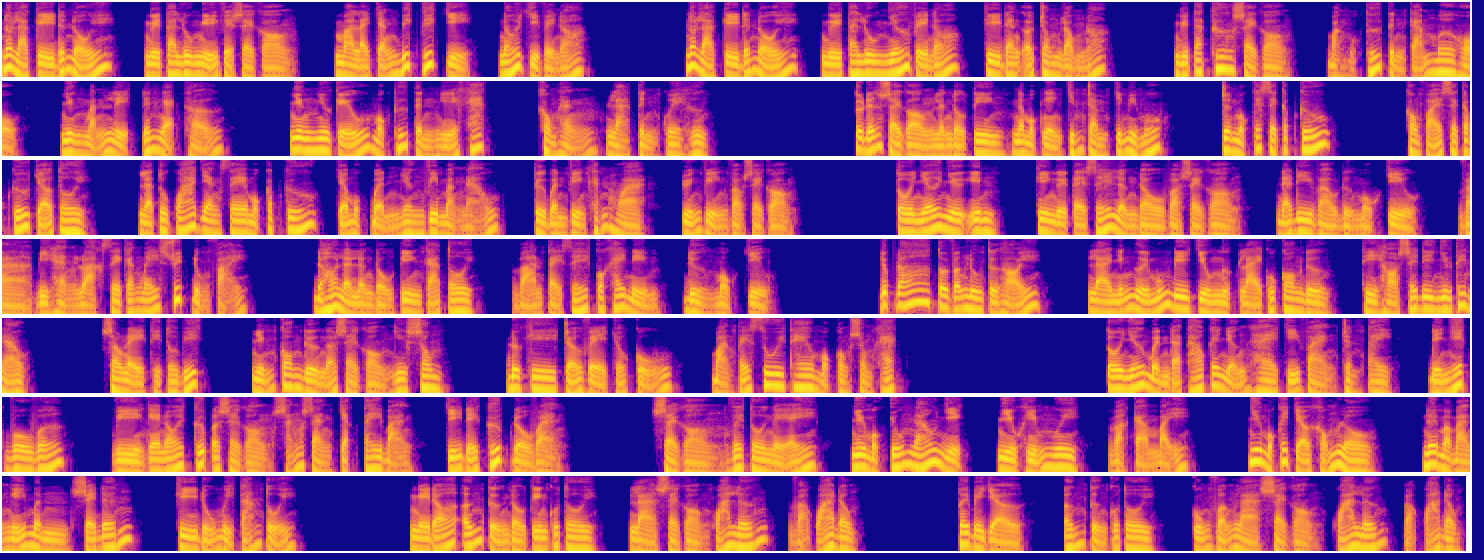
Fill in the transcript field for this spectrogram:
Nó lạ kỳ đến nỗi người ta luôn nghĩ về Sài Gòn mà lại chẳng biết viết gì, nói gì về nó. Nó lạ kỳ đến nỗi người ta luôn nhớ về nó khi đang ở trong lòng nó. Người ta thương Sài Gòn bằng một thứ tình cảm mơ hồ nhưng mãnh liệt đến ngạt thở nhưng như kiểu một thứ tình nghĩa khác, không hẳn là tình quê hương. Tôi đến Sài Gòn lần đầu tiên năm 1991 trên một cái xe cấp cứu. Không phải xe cấp cứu chở tôi, là tôi quá gian xe một cấp cứu chở một bệnh nhân viêm màng não từ bệnh viện Khánh Hòa chuyển viện vào Sài Gòn. Tôi nhớ như in khi người tài xế lần đầu vào Sài Gòn đã đi vào đường một chiều và bị hàng loạt xe gắn máy suýt đụng phải. Đó là lần đầu tiên cả tôi và anh tài xế có khái niệm đường một chiều. Lúc đó tôi vẫn luôn tự hỏi là những người muốn đi chiều ngược lại của con đường thì họ sẽ đi như thế nào? Sau này thì tôi biết những con đường ở Sài Gòn như sông. Đôi khi trở về chỗ cũ, bạn phải xuôi theo một con sông khác. Tôi nhớ mình đã tháo cái nhẫn hai chỉ vàng trên tay để nhét vô vớ vì nghe nói cướp ở Sài Gòn sẵn sàng chặt tay bạn chỉ để cướp đồ vàng. Sài Gòn với tôi ngày ấy như một chốn náo nhiệt, nhiều hiểm nguy và cạm bẫy, như một cái chợ khổng lồ, nơi mà bạn nghĩ mình sẽ đến khi đủ 18 tuổi. Ngày đó ấn tượng đầu tiên của tôi là Sài Gòn quá lớn và quá đông. Tới bây giờ, ấn tượng của tôi cũng vẫn là Sài Gòn quá lớn và quá đông.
